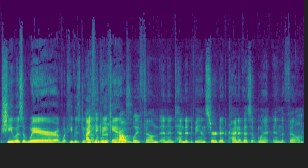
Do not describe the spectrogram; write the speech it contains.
she was aware of what he was doing I on think the it was probably filmed and intended to be inserted kind of as it went in the film,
